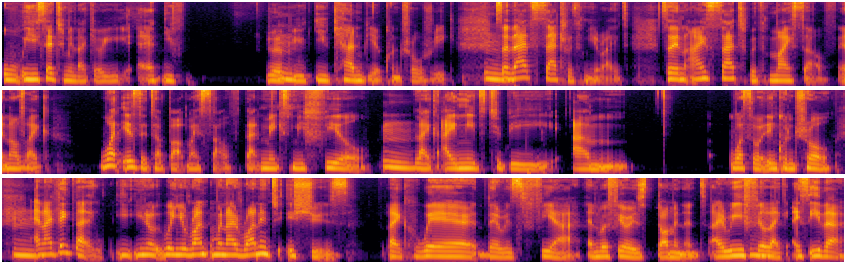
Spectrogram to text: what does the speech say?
you said to me, like, yo, you eh, you you, mm. you, you can be a control freak. Mm. So that sat with me, right? So then I sat with myself and I was like, what is it about myself that makes me feel mm. like I need to be um what's the word in control? And I think that you know, when you run when I run into issues like where there is fear and where fear is dominant, I really feel like it's either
